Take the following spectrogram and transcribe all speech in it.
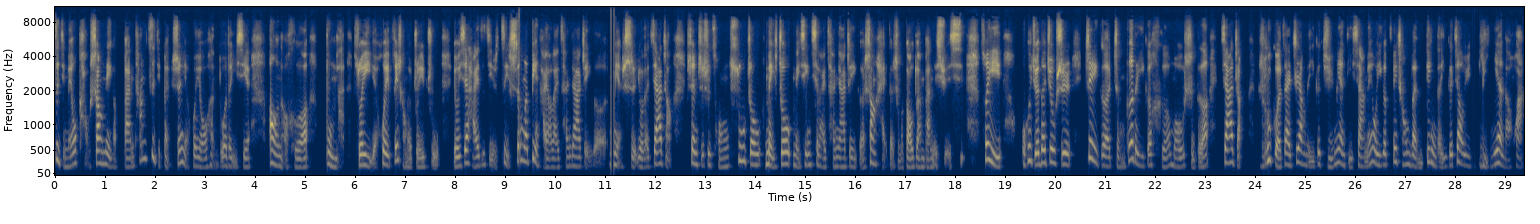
自己没有考上那个班，他们自己本身也会有很多的一些懊恼和不满，所以也会非常的追逐。有一些孩子自己自己生了病还要来参加这个面试，有的家长甚至是从苏州每周每星期来参加这个上海的什么高端班的学习。所以我会觉得，就是这个整个的一个合谋，使得家长如果在这样的一个局面底下，没有一个非常稳定的一个教育理念的话，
